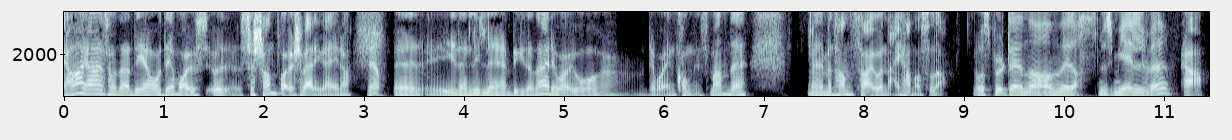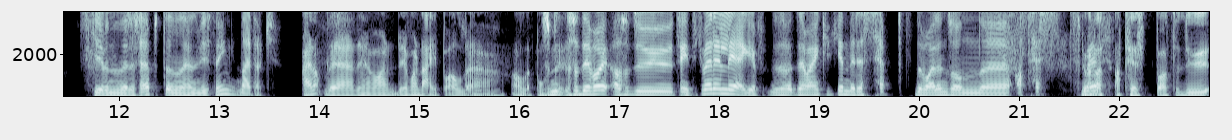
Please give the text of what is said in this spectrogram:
Ja, ja, så det, det, og det var jo, sersjant var jo svære greier da. Ja. Eh, i den lille bygda der. Det var jo det var en kongens mann, det. Eh, Men han sa jo nei, han også, da. Og spurte en annen, Rasmus Mjelve, Ja, skriv en resept, en henvisning. Nei takk. Nei da, det, det, var, det var nei på alle, alle punkter. så det var, altså du trengte ikke være lege, det var, egentlig ikke en resept, det var en sånn uh, attest. Det var en attest på at du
